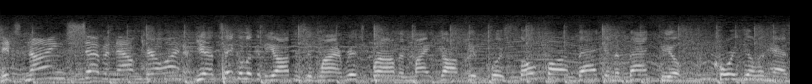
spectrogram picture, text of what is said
It's 9-7 now, Carolina. Yeah, take a look at the offensive line. Rich Brown and Mike Goff get pushed so far back in the backfield. Corey Dillon has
